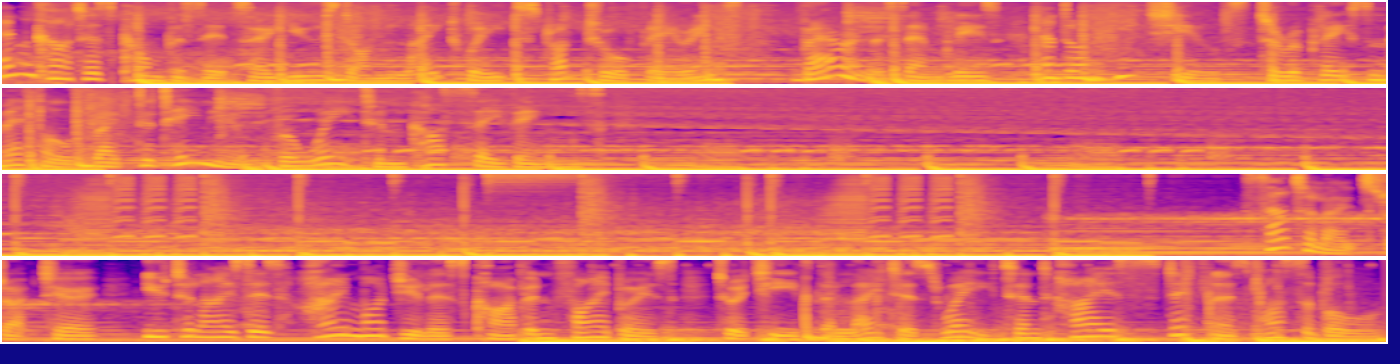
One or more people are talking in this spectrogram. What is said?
TenCate's composites are used on lightweight structural fairings, barrel assemblies and on heat shields to replace metals like titanium for weight and cost savings. Satellite structure utilizes high modulus carbon fibers to achieve the lightest weight and highest stiffness possible.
